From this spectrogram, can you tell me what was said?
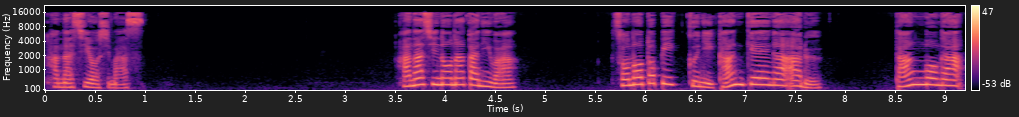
話をします。話の中には、そのトピックに関係がある単語が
